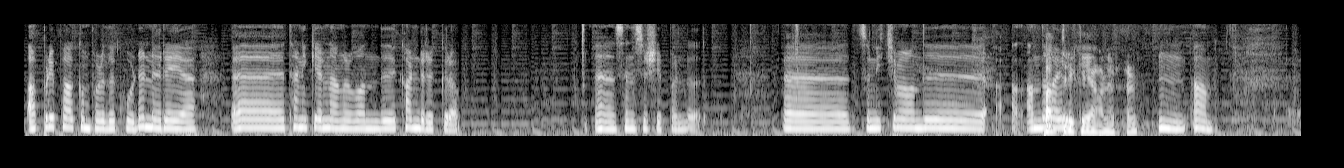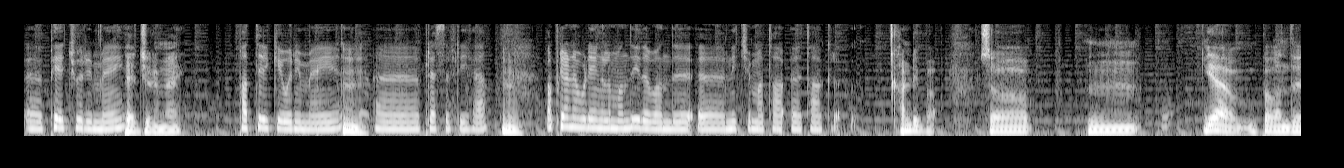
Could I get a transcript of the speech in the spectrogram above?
அப்படி பார்க்கும் பொழுது கூட நிறைய அஹ், தணிக்கைகள் நாங்கள் வந்து கண்டிருக்கிறோம். சென்சர்ஷிப் பண்ணுறது ஸோ நிச்சயமாக வந்து அந்த பத்திரிகையாளர்கள். ம் ஆம். பேச்சுரிமை. பேச்சுரிமை. பத்திரிகை உரிமை ம். அப்படியான விடயங்களும் வந்து இதை வந்து அஹ், நிச்சயமா தா தாக்குறது. கண்டிப்பாக ஸோ ஏ இப்போ வந்து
